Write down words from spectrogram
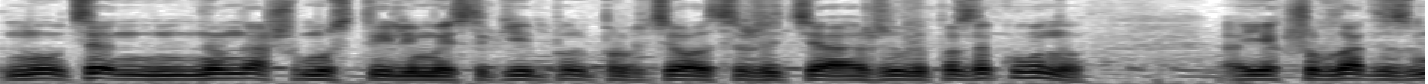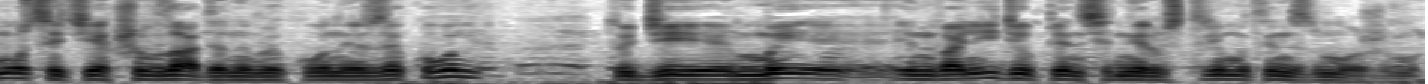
Ну це не в нашому стилі. Ми такі пропрацювали все життя, жили по закону. Якщо влада змусить, якщо влада не виконує закон, тоді ми інвалідів, пенсіонерів стримати не зможемо.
